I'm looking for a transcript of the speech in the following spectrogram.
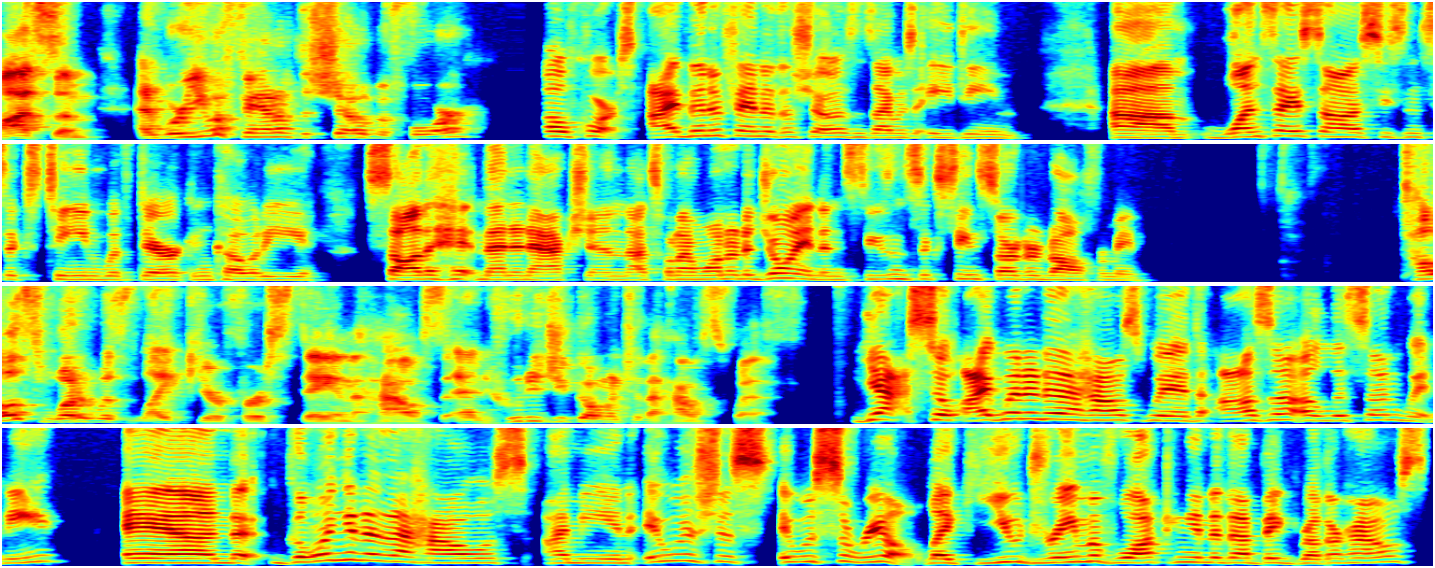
Awesome. And were you a fan of the show before? Oh, of course. I've been a fan of the show since I was 18. Um, once I saw season 16 with Derrick and Cody, saw the Hitmen in action, that's when I wanted to join. And season 16 started it all for me. Tell us what it was like your first day in the house and who did you go into the house with? Yeah. So I went into the house with Azah, Alyssa, and Whitney. And going into the house, I mean, it was just, it was surreal. Like you dream of walking into that Big Brother house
